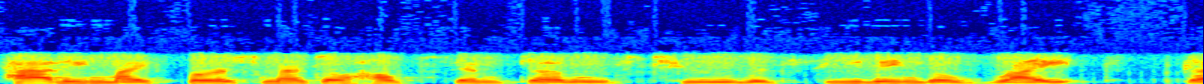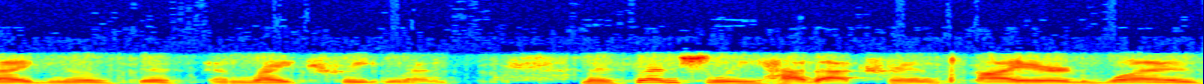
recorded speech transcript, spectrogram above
having my first mental health symptoms to receiving the right diagnosis and right treatment. And essentially, how that transpired was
